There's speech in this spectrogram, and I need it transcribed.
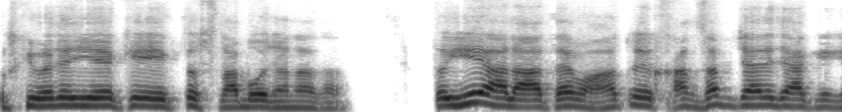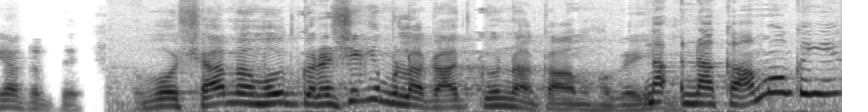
उसकी वजह ये है कि एक तो स्नब हो जाना था। तो ये हालात है वहाँ तो खान साहब बेचारे जाके क्या करते? वो शाह महमूद कुरैशी की मुलाकात क्यों नाकाम हो गई? ना, नाकाम हो गई है।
